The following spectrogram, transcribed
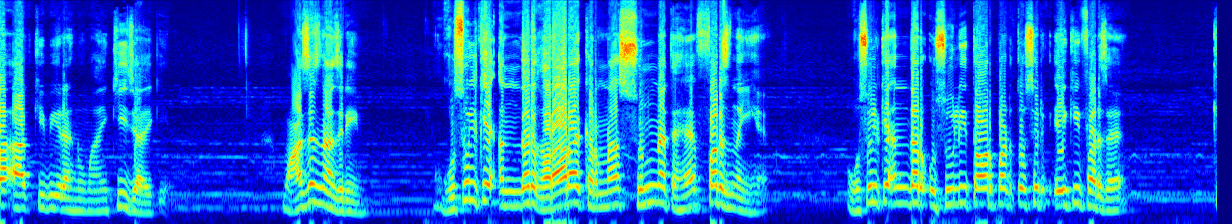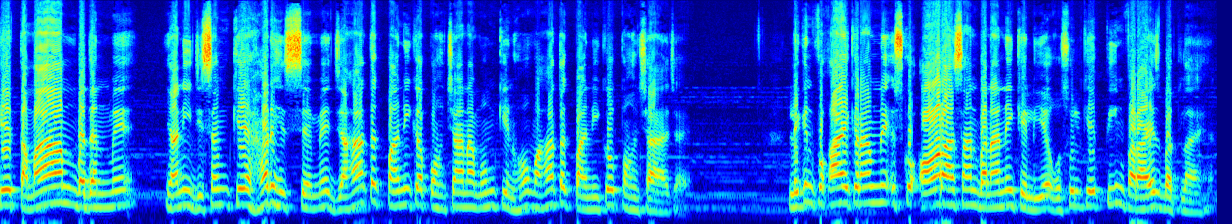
आपकी भी रहनुमाई की जाएगी। मुआज़ नाजरीन गसल के अंदर गरारा करना सुन्नत है, फ़र्ज़ नहीं है। गसल के अंदर उसूली तौर पर तो सिर्फ़ एक ही फ़र्ज़ है कि तमाम बदन में, यानी जिसम के हर हिस्से में जहाँ तक पानी का पहुँचाना मुमकिन हो, वहाँ तक पानी को पहुँचाया जाए। लेकिन फ़ुकाय कराम ने इसको और आसान बनाने के लिए गसल के तीन फ़रज़ बतलाए हैं।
